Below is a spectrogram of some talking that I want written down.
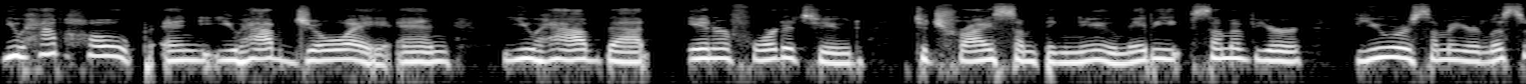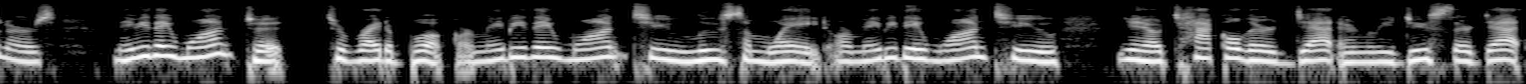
you have hope and you have joy and you have that inner fortitude to try something new. Maybe some of your viewers, some of your listeners, maybe they want to to write a book or maybe they want to lose some weight or maybe they want to you know tackle their debt and reduce their debt.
